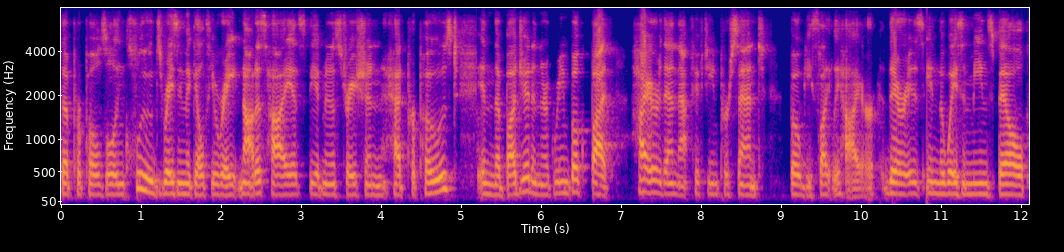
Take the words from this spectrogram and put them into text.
the proposal includes raising the GILTI rate not as high as the administration had proposed in the budget in their green book, but higher than that 15% bogey, slightly higher. There is in the Ways and Means bill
